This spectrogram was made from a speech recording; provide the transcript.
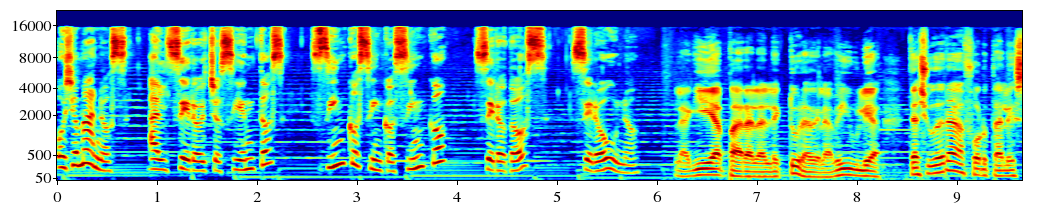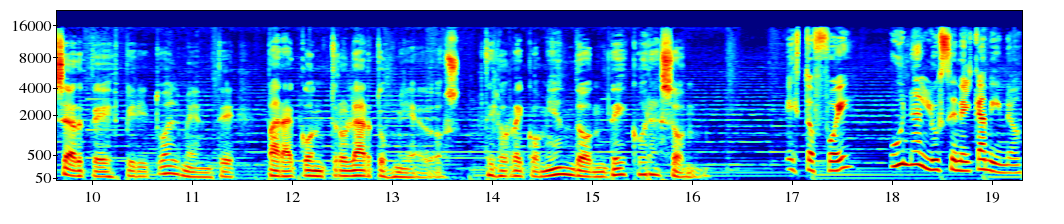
o llamanos al 0800-555-0201. La guía para la lectura de la Biblia te ayudará a fortalecerte espiritualmente para controlar tus miedos. Te lo recomiendo de corazón. Esto fue Una luz en el camino.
